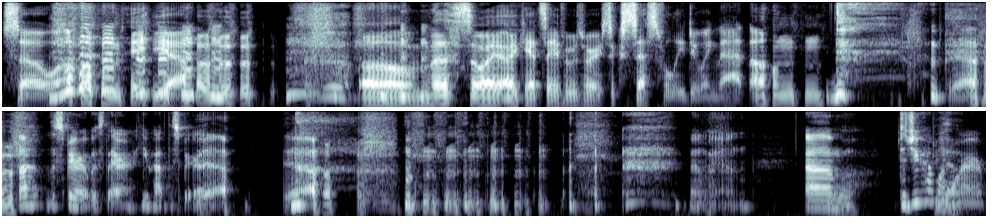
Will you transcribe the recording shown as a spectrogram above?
So um, yeah. Um so I, I can't say if it was very successfully doing that. Um yeah. Uh, the spirit was there. You had the spirit. Yeah. Yeah. oh man. Um, did you have one yeah. more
